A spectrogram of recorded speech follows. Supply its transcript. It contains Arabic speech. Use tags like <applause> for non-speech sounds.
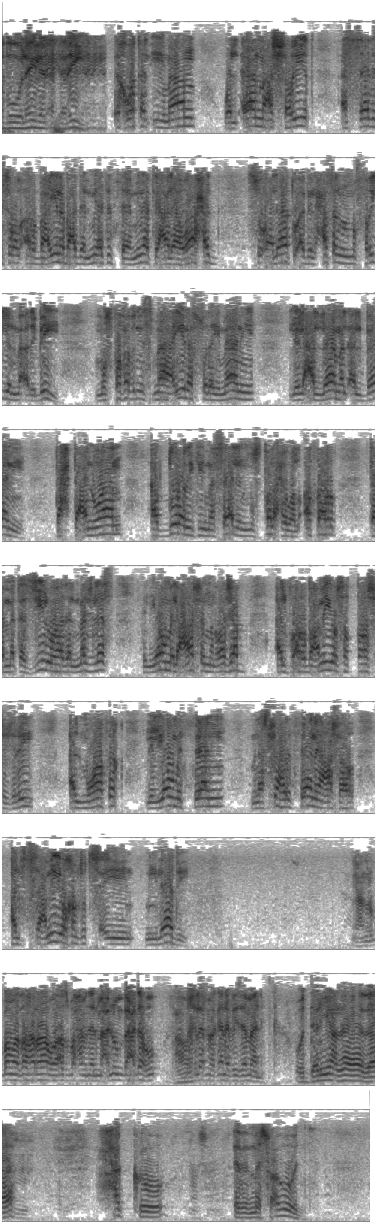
أبو ليلى الأثري. إخوة الإيمان والآن مع الشريط السادس والأربعين بعد المئة الثامنة على واحد سؤالات أبي الحسن المصري المأربي مصطفى بن إسماعيل السليماني للعلامة الألباني تحت عنوان الضرر في مسائل المصطلح والأثر. تم تسجيل هذا المجلس في اليوم العاشر من رجب 1416 هجري الموافق لليوم الثاني من الشهر الثاني عشر 1995 ميلادي. يعني ربما ظهر وأصبح من المعلوم بعده آه. بخلاف ما كان في زمانه. والدليل على هذا. حك. ابن مسعود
